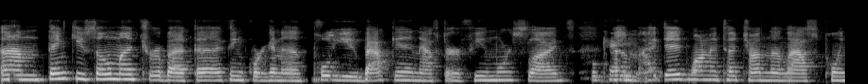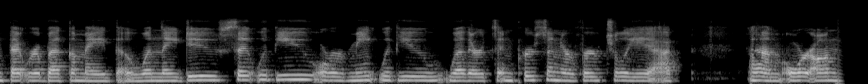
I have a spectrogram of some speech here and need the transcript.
um, thank you so much, Rebecca. I think we're gonna pull you back in after a few more slides. Okay. Um, I did want to touch on the last point that Rebecca made, though. When they do sit with you or meet with you, whether it's in person or virtually at, um, or on,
